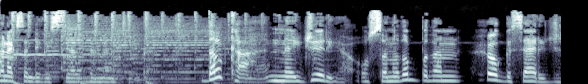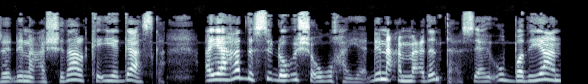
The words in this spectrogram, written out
wanaagsan dhegeystayaal dhammaantiinba. Dalka nigeria oo sannado badan xoogga saari jiray dhinaca shidaalka iyo gaaska ayaa hadda si dhow isha ugu haya dhinaca macdanta si ay u badiyaan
